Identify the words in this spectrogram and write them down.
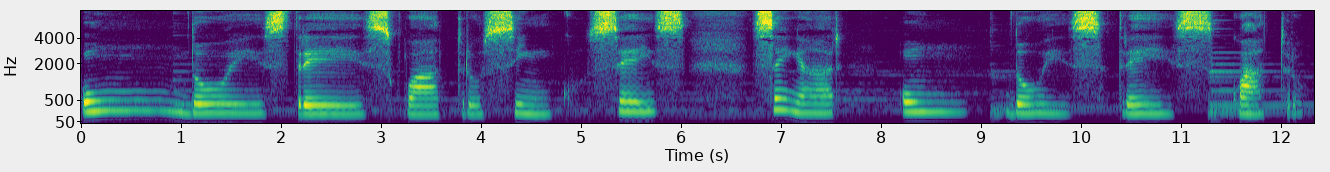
Um, dois, três, quatro, cinco, seis. Sem ar. Um, dois, três, quatro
